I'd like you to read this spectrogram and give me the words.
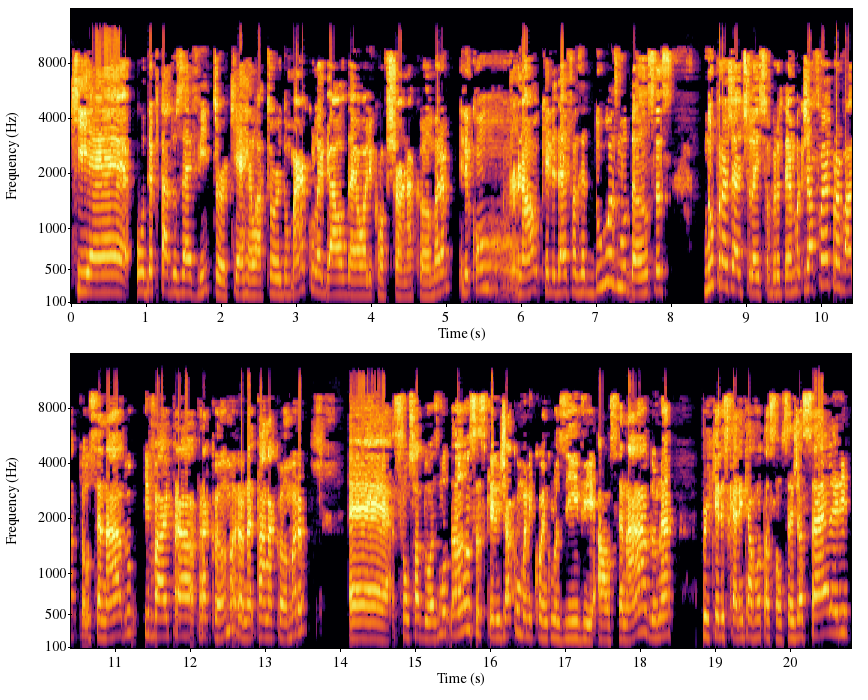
que é o deputado Zé Vitor, que é relator do marco legal da eólica offshore na Câmara. Ele contou no jornal que ele deve fazer duas mudanças no projeto de lei sobre o tema, que já foi aprovado pelo Senado e vai para a Câmara, né? Está na Câmara. É, são só duas mudanças que ele já comunicou, inclusive, ao Senado, né? Porque eles querem que a votação seja célere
